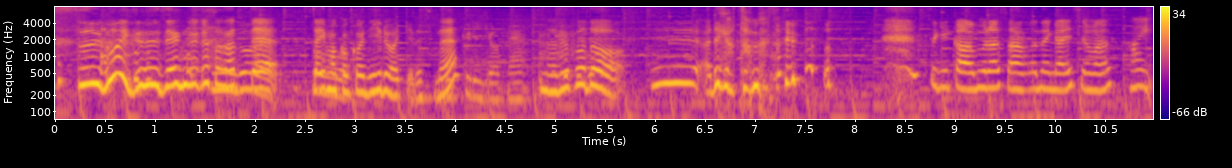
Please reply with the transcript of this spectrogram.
すごい偶然が重なってじゃあ今ここにいるわけですね。なるほど。えー、ありがとうございます。次川村さんお願いします。はい。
